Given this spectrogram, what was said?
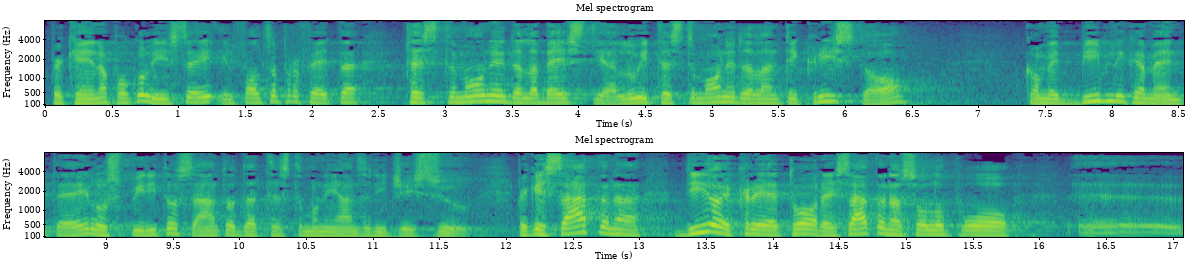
Perché in Apocalisse il falso profeta testimonia della bestia, lui testimonia dell'anticristo, come biblicamente lo Spirito Santo dà testimonianza di Gesù. Perché Satana, Dio è creatore, Satana solo può eh,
